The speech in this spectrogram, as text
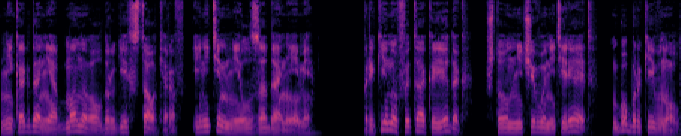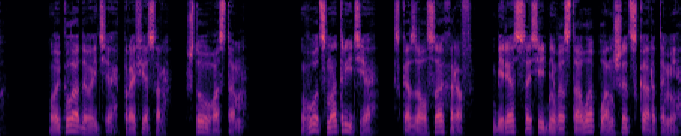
Никогда не обманывал других сталкеров и не темнил заданиями. Прикинув и так, и эдак, что он ничего не теряет, Бобр кивнул. «Выкладывайте, профессор, что у вас там?» «Вот, смотрите», — сказал Сахаров, беря с соседнего стола планшет с картами.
